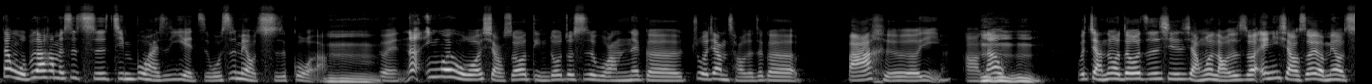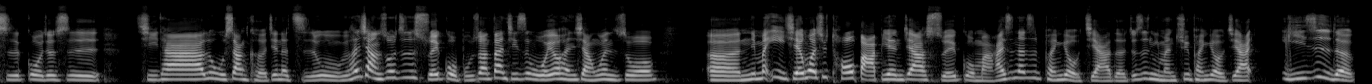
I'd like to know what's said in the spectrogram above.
但我不知道他们是吃茎部还是叶子，我是没有吃过啦。嗯，嗯对，那因为我小时候顶多就是往那个做酱草的这个拔河而已啊。嗯那嗯嗯，我讲那么多，我只是其实想问老师说，哎，你小时候有没有吃过就是其他路上可见的植物？我很想说就是水果不算，但其实我又很想问说。呃，你们以前会去偷拔别人家的水果吗？还是那是朋友家的？就是你们去朋友家一日的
